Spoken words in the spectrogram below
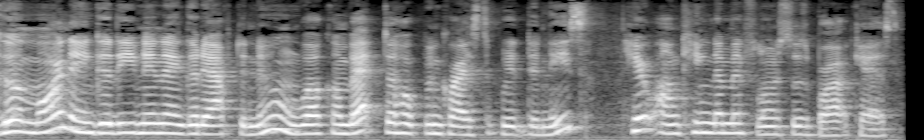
Good morning, good evening, and good afternoon. Welcome back to Hope in Christ with Denise here on Kingdom Influencers broadcast.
